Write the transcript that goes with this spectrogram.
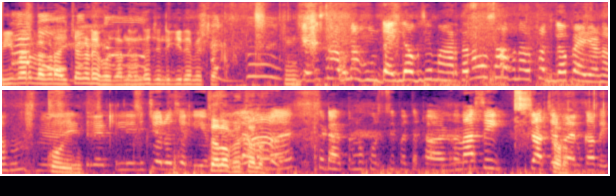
20 ਵਾਰ ਲੜਾਈ ਝਗੜੇ ਹੋ ਜਾਂਦੇ ਹੁੰਦੇ ਜ਼ਿੰਦਗੀ ਦੇ ਵਿੱਚ। ਜਿਹੜੇ ਹਿਸਾਬ ਨਾਲ ਹੁਣ ਡਾਇਲੌਗ ਜੇ ਮਾਰਦਾ ਨਾ ਉਸ ਹਿਸਾਬ ਨਾਲ ਪੰਗਾ ਪੈ ਜਾਣਾ। ਹੁਣ ਕੋਈ ਨਹੀਂ ਡਾਇਰੈਕਟਲੀ ਨਹੀਂ ਚਲੋ ਚੱਲੀਏ। ਚਲੋ ਫਿਰ ਚਲੋ। ਤੇ ਡਾਕਟਰ ਨੂੰ ਕੁਰਸੀ ਪਰ ਠਾੜਨਾ ਮਾਸੀ ਚਾਚਾ ਚਲੋ। ਬੈਨਕਾ ਦੇ।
